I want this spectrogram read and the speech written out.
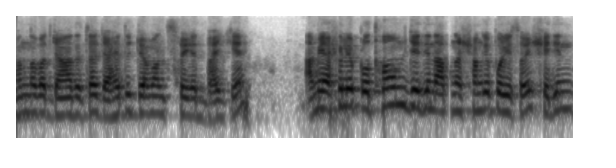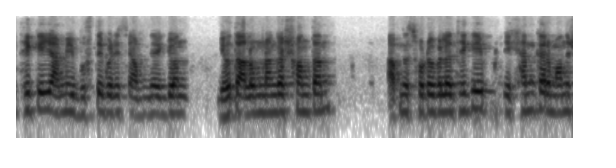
ধন্যবাদ জানাতে চাই জাহিদুজ্জামান সৈয়দ ভাইকে। আমি আসলে প্রথম যেদিন আপনার সঙ্গে পরিচয় সেদিন থেকেই আমি বুঝতে পেরেছি আপনি একজন যেহেতু আলমডাঙ্গার সন্তান আপনি ছোটবেলা থেকে এখানকার মানুষ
